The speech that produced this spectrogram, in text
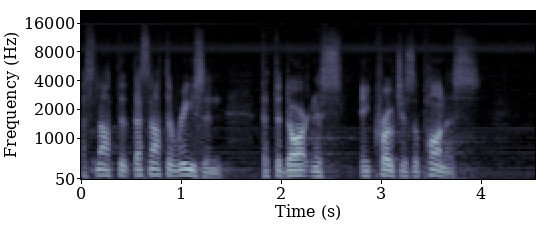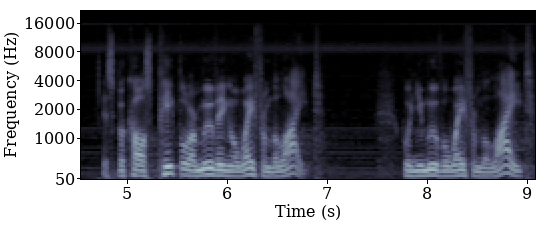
That's not the, that's not the reason that the darkness encroaches upon us. It's because people are moving away from the light. When you move away from the light,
